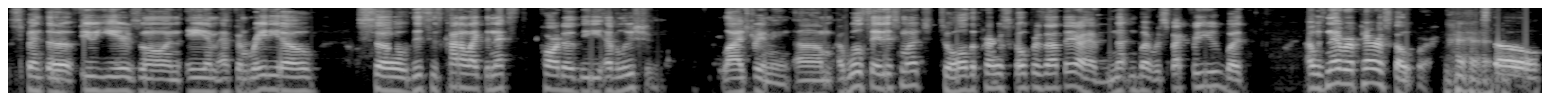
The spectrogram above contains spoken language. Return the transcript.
Spent a few years on AM, FM radio. So this is kind of like the next part of the evolution, live streaming. Um, I will say this much to all the periscopers out there: I have nothing but respect for you, but I was never a periscoper. So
